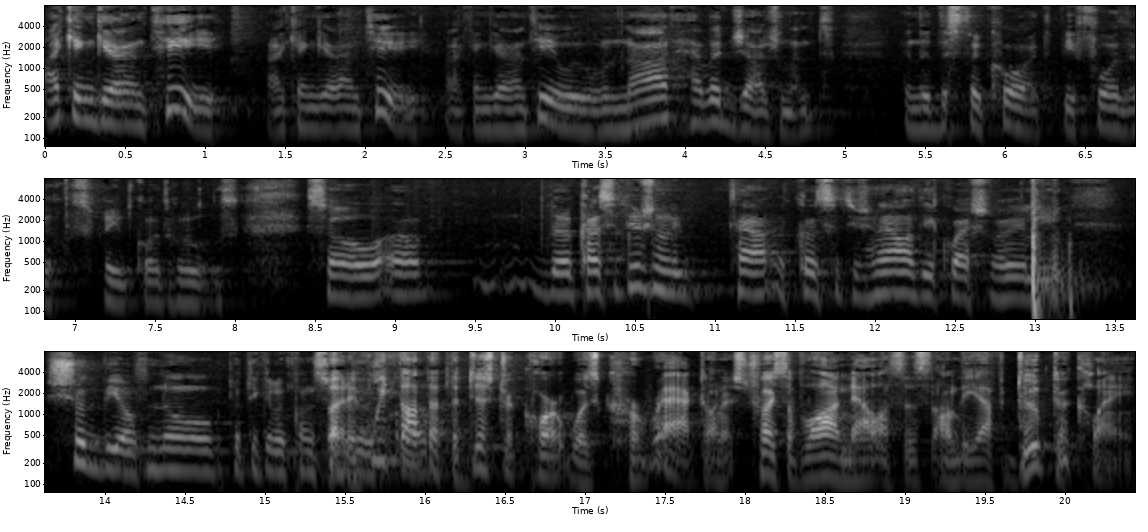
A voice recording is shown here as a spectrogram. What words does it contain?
I can guarantee, I can guarantee, I can guarantee we will not have a judgment in the district court before the Supreme Court rules. So uh, the constitutionality question really should be of no particular concern. But if we thought that the district court was correct on its choice of law analysis on the FDUPTA claim,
